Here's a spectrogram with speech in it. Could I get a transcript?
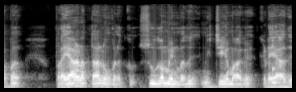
அப்போ பிரயாணத்தால் உங்களுக்கு சுகம் என்பது நிச்சயமாக கிடையாது.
